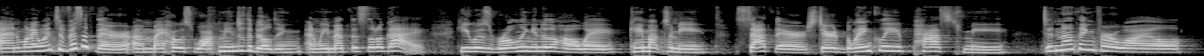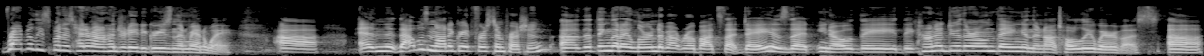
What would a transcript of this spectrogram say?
And when I went to visit there, um, my host walked me into the building and we met this little guy. He was rolling into the hallway, came up to me, sat there, stared blankly past me, did nothing for a while, rapidly spun his head around 180 degrees, and then ran away. Uh, and that was not a great first impression. Uh, the thing that I learned about robots that day is that you know they they kind of do their own thing and they're not totally aware of us. Uh,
